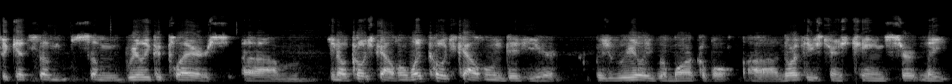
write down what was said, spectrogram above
to get some some really good players. Um, you know, Coach Calhoun. What Coach Calhoun did here was really remarkable. Uh, Northeastern's changed certainly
